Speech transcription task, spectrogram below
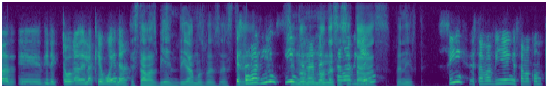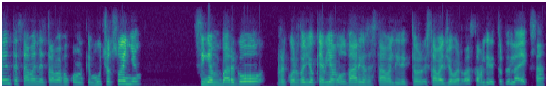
de directora de La Qué Buena. Estabas bien, digamos. Pues, este, estaba bien, sí. no, no necesitabas venirte. Sí, estaba bien, estaba contenta, estaba en el trabajo con el que muchos sueñan. Sin embargo, recuerdo yo que habíamos varios, estaba el director, estaba yo, ¿verdad? Estaba el director de la EXA,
